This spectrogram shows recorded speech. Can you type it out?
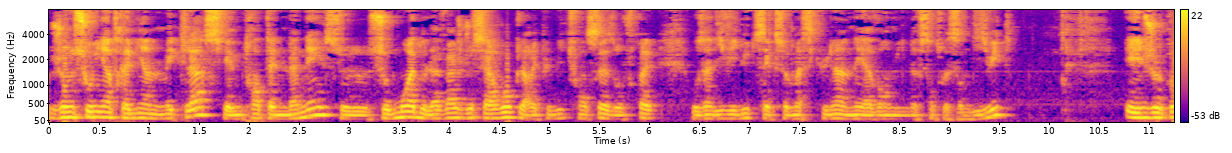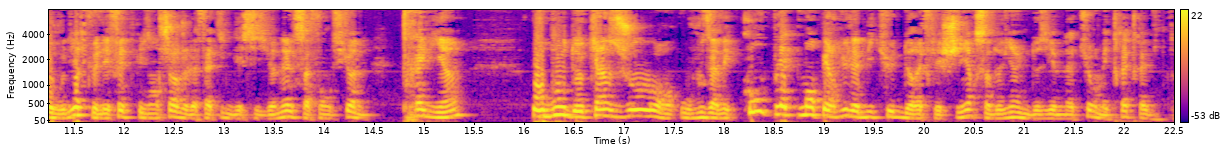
je me souviens très bien de mes classes, il y a une trentaine d'années, ce, mois de lavage de cerveau que la République française offrait aux individus de sexe masculin nés avant 1978. Et je peux vous dire que l'effet de prise en charge de la fatigue décisionnelle, ça fonctionne très bien. Au bout de 15 jours où vous avez complètement perdu l'habitude de réfléchir, ça devient une deuxième nature, mais très très vite.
